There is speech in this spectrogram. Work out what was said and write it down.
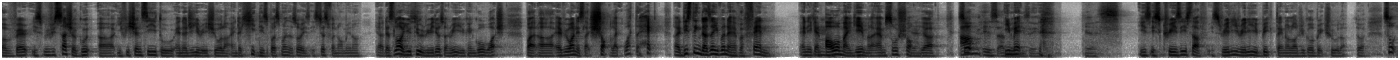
a very it's with such a good uh, efficiency to energy ratio lah, and the heat disbursement also is, is just phenomenal. Yeah, there's a lot of YouTube videos on it you can go watch, but uh, everyone is like shocked, like what the heck? Like this thing doesn't even have a fan, and it can power my game. Like I'm so shocked. Yeah. So ARM is ima- amazing. yes. it's, it's crazy stuff. It's really, really big technological breakthrough. lah. So, so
